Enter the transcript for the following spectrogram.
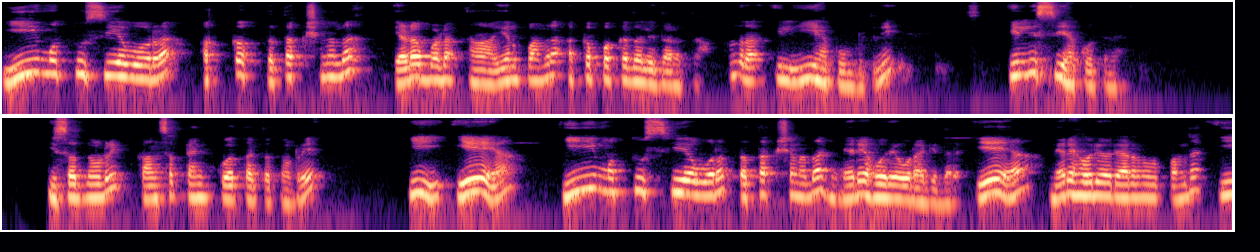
ಇ ಮತ್ತು ಸಿ ಅವರ ಅಕ್ಕ ತತಕ್ಷಣದ ಎಡಬಡ ಏನಪ್ಪಾ ಅಂದ್ರೆ ಅಕ್ಕಪಕ್ಕದಲ್ಲಿದ್ದಾರಂತ. ಅಂದ್ರೆ ಇಲ್ಲಿ ಇ ಹಾಕೊಂಡ್ಬಿಡ್ತೀನಿ. ಇಲ್ಲಿ ಸಿ ಹಾಕೋತೀನಿ. ಈ ಸದ್ ನೋಡ್ರಿ ಕಾನ್ಸೆಪ್ಟ್ ಹೆಂಗೆ ಗೊತ್ತಾಗ್ತದೆ ನೋಡ್ರಿ. ಈ ಎ ಇ ಮತ್ತು ಸಿ ಅವರ ತತ್ಕ್ಷಣದ ನೆರೆಹೊರೆಯವರಾಗಿದ್ದಾರೆ ಎ ನೆರೆಹೊರೆಯವರು ಯಾರಪ್ಪ ಅಂದ್ರೆ ಇ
